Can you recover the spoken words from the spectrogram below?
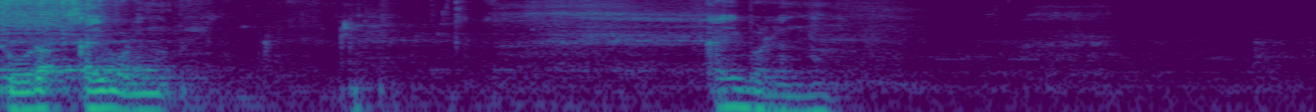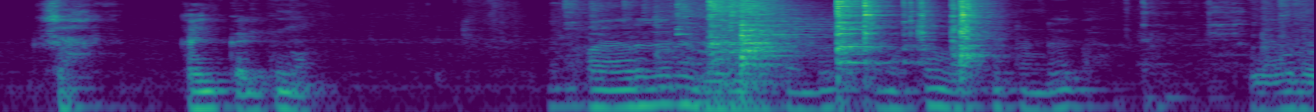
ചൂട കൈ പൊള്ളുന്നു. കൈ പൊള്ളുന്നു. കൈ കടിക്കുന്നു. പയറുകറി വേവിച്ചിട്ടുണ്ട് മുട്ട വെച്ചിട്ടുണ്ട്. ചോറ്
